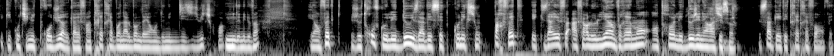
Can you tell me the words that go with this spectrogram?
et qui continue de produire et qui avait fait un très très bon album d'ailleurs en 2018, je crois, ou Mm. 2020. Et en fait, je trouve que les deux, ils avaient cette connexion parfaite et qu'ils arrivaient à faire le lien vraiment entre les deux générations. ça. C'est ça qui a été très très fort en fait.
